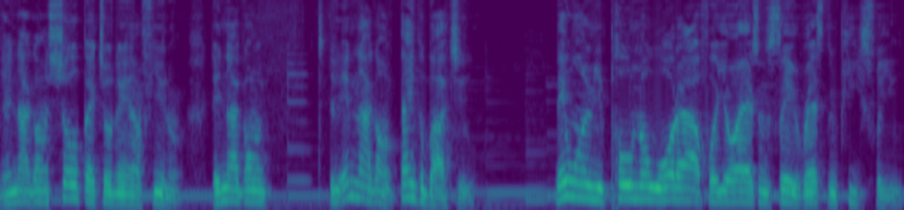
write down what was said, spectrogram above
they're not gonna show up at your damn funeral they're not gonna they're not gonna think about you they won't even pull no water out for your ass and say rest in peace for you.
